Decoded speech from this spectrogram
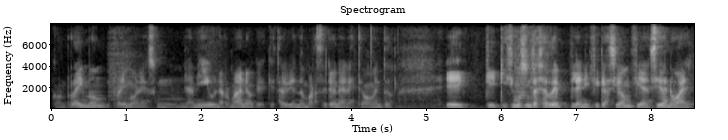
con, Raymond. Raymond es un, un amigo, un hermano que, que, está viviendo en Barcelona en este momento. Eh, que, que, hicimos un taller de planificación financiera anual,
